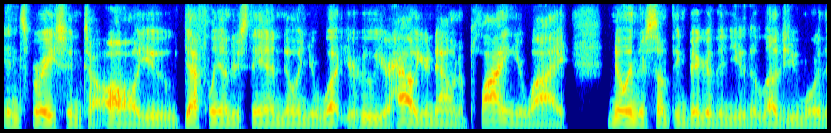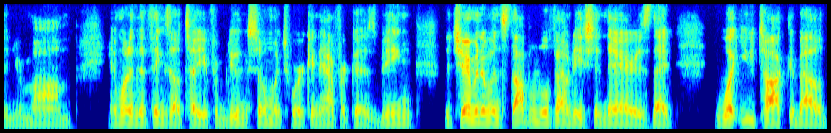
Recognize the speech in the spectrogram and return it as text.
inspiration to all. You definitely understand knowing your what, your who, your how, you're now and applying your why, knowing there's something bigger than you that loves you more than your mom. And one of the things I'll tell you from doing so much work in Africa is being the chairman of Unstoppable Foundation there is that what you talked about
